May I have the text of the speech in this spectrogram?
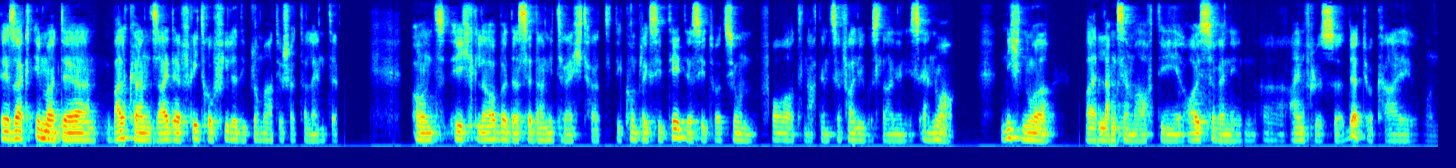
der sagt immer, der Balkan sei der Friedhof vieler diplomatischer Talente. Und ich glaube, dass er damit recht hat. Die Komplexität der Situation vor Ort nach dem Zerfall Jugoslawien ist enorm nicht nur, weil langsam auch die äußeren äh, Einflüsse der Türkei und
